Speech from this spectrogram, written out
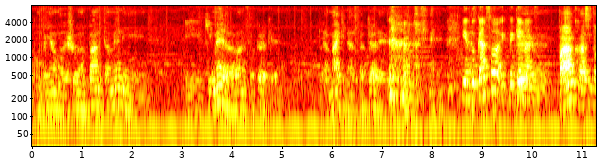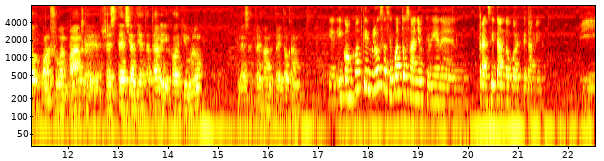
acompañamos de Ruben Punk también y, y Quimera, la banda folclore que la máquina del folclore. ¿Y en tu caso, este, qué más? Eh, punk, así todo con Ruben Punk, eh, Resistencia Antiestatal y Hotkin Blue. En esas tres bandas estoy tocando. Bien, ¿y con Hotkin Blues hace cuántos años que vienen transitando por este camino? Y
